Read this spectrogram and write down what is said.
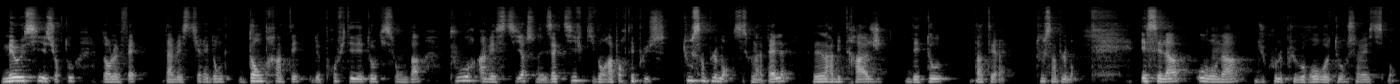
Mais aussi et surtout dans le fait d'investir et donc d'emprunter, de profiter des taux qui sont bas pour investir sur des actifs qui vont rapporter plus. Tout simplement, c'est ce qu'on appelle l'arbitrage des taux d'intérêt tout simplement. Et c'est là où on a du coup le plus gros retour sur investissement.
